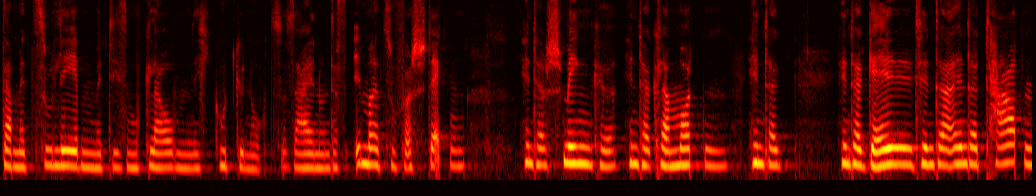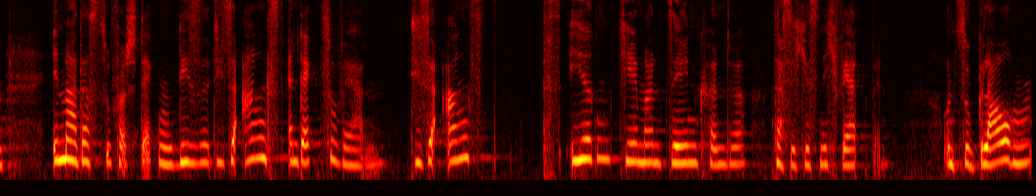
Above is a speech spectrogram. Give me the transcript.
damit zu leben, mit diesem Glauben, nicht gut genug zu sein und das immer zu verstecken, hinter Schminke, hinter Klamotten, hinter, hinter Geld, hinter, hinter Taten, immer das zu verstecken, diese, diese Angst entdeckt zu werden, diese Angst, dass irgendjemand sehen könnte, dass ich es nicht wert bin. Und zu glauben,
